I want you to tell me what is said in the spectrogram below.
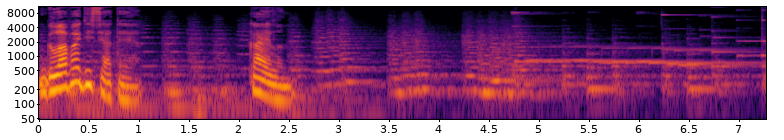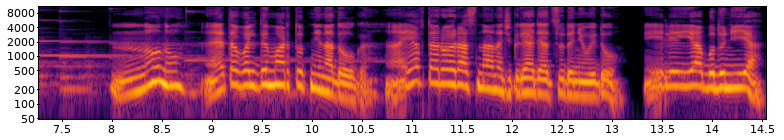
Глава десятая. Кайлан. «Ну-ну, это Вальдемар тут ненадолго, а я второй раз на ночь глядя отсюда не уйду. Или я буду не я».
